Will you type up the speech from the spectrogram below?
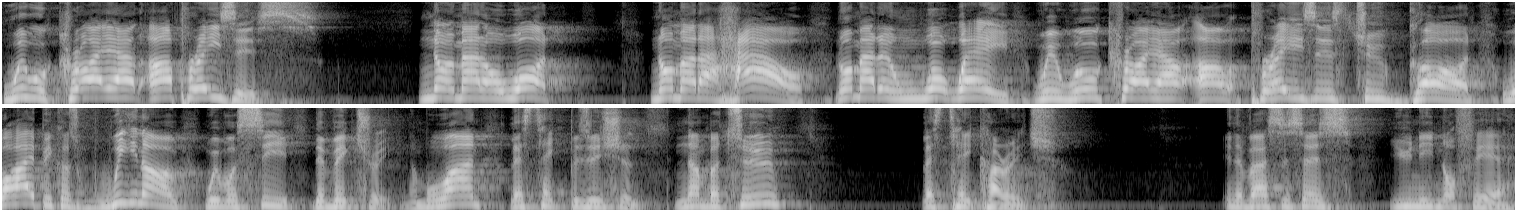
We will cry out our praises no matter what no matter how, no matter in what way, we will cry out our praises to God. Why? Because we know we will see the victory. Number one, let's take position. Number two, let's take courage. In the verse, it says, You need not fear.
